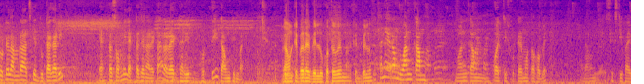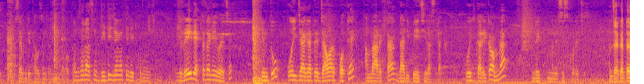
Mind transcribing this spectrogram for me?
টোটাল আমরা আজকে দুটা গাড়ি একটা সমিল একটা জেনারেটর আর এক গাড়ি ভর্তি রাউন্ড টিম্বার রাউন্ড টিপারের ভ্যালু কত হবে মার্কেট ভ্যালু এখানে around one cum one cum পঁয়ত্রিশ ফুটের মতো হবে। অ্যারাউন্ড সিক্সটি ফাইভ সেভেন্টি থাউজেন্ডের মতো হবে। তাহলে স্যার আজকে দুইটি জায়গাতে রেড করা হয়েছে। রেড একটা জায়গায় হয়েছে কিন্তু ওই জায়গাতে যাওয়ার পথে আমরা আরেকটা গাড়ি পেয়েছি রাস্তায়। ওই গাড়িটাও আমরা মানে সিজ করেছি। জায়গাটা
